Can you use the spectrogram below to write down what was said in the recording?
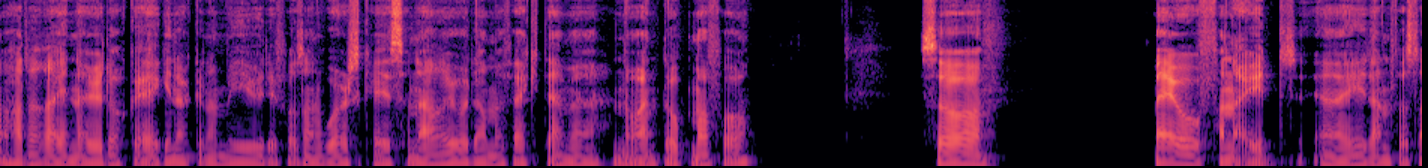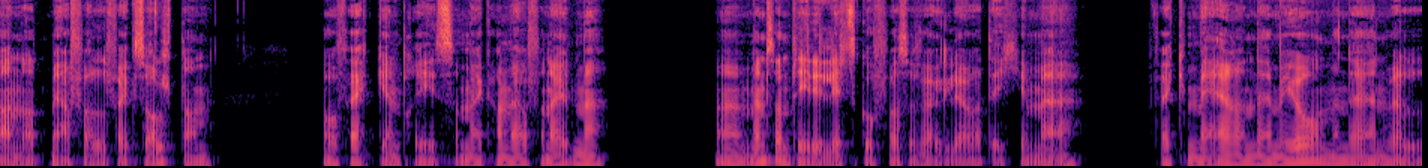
og hadde regna ut vår egen økonomi ut ifra sånn worst case scenario, der vi fikk det vi nå endte opp med å få. Så vi er jo fornøyd eh, i den forstand at vi iallfall fikk solgt den, og fikk en pris som vi kan være fornøyd med, eh, men samtidig litt skuffa, selvfølgelig, over at ikke vi fikk mer enn det vi gjorde, men det er en vel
